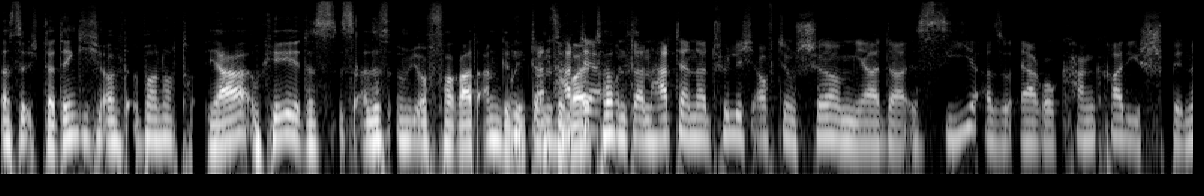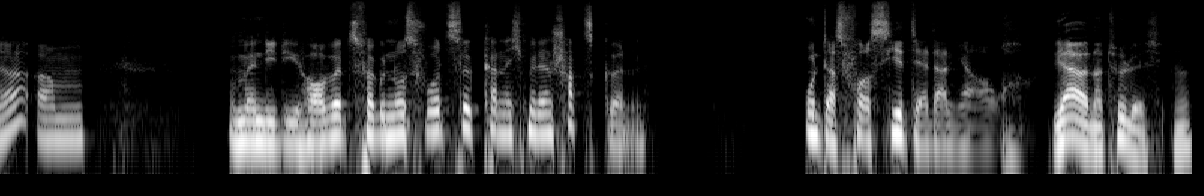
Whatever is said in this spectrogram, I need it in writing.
also ich, da denke ich auch immer noch, ja, okay, das ist alles irgendwie auf Verrat angelegt und und, dann so hat weiter. er und dann hat er natürlich auf dem Schirm, ja, da ist sie, also ergo Kankra, die Spinne. Ähm, und wenn die die Hobbits vergenusswurzelt, kann ich mir den Schatz gönnen. Und das forciert er dann ja auch. Ja, natürlich. Ne?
